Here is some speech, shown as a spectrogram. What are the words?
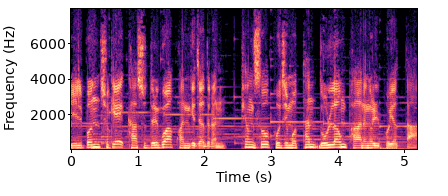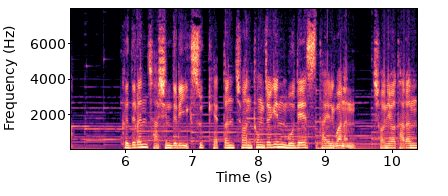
일본 측의 가수들과 관계자들은 평소 보지 못한 놀라운 반응을 보였다. 그들은 자신들이 익숙했던 전통적인 무대 스타일과는 전혀 다른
